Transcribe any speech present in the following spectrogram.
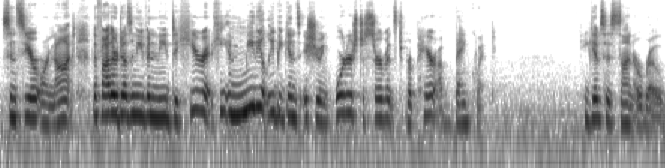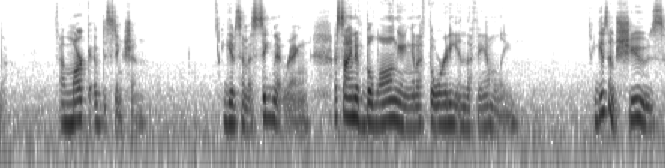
sincere or not, the father doesn't even need to hear it. He immediately begins issuing orders to servants to prepare a banquet. He gives his son a robe, a mark of distinction. He gives him a signet ring, a sign of belonging and authority in the family. He gives him shoes,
